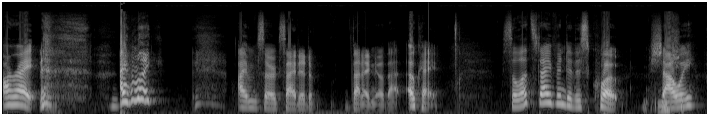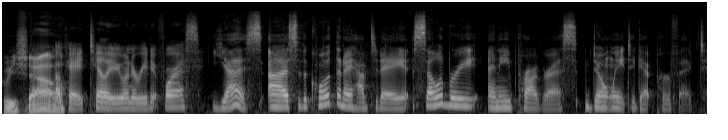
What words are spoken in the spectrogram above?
All right. I'm like, I'm so excited that I know that. Okay. So let's dive into this quote, shall we? We shall. Okay, Taylor, you want to read it for us? Yes. Uh, so the quote that I have today celebrate any progress, don't wait to get perfect.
